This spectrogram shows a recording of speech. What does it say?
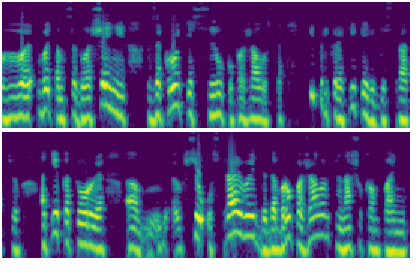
в, в этом соглашении, закройте ссылку, пожалуйста, и прекратите регистрацию. А те, которые э, все устраивают, да добро пожаловать в нашу компанию.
